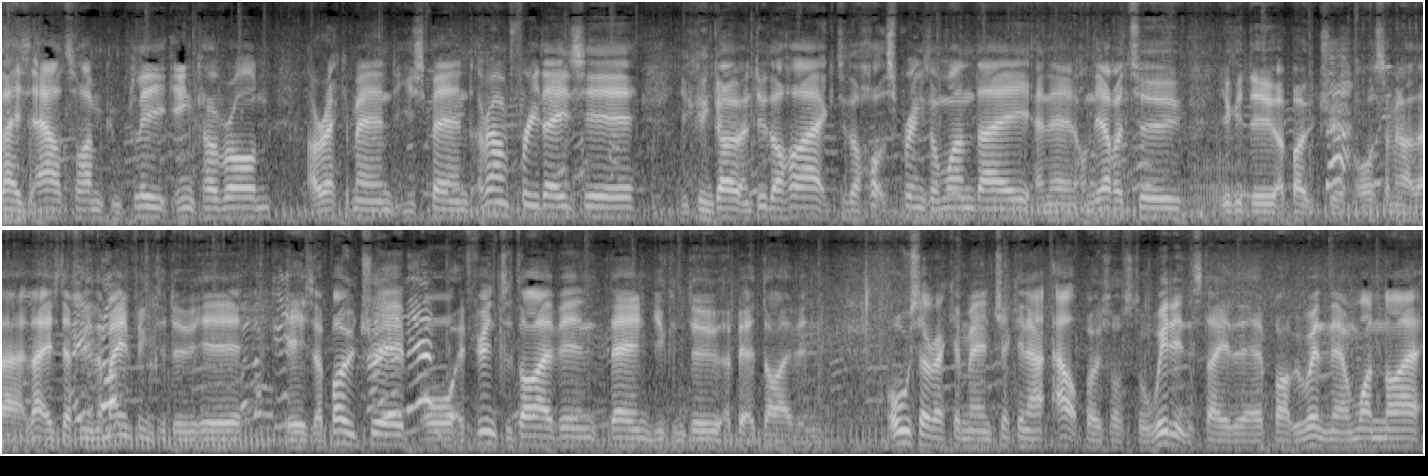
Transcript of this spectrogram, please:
Our time complete in Coron, I recommend you spend around three days here. You can go and do the hike to the hot springs on one day, and then on the other two, you could do a boat trip or something like that. That is definitely the main thing to do here, is a boat trip, or if you're into diving, then you can do a bit of diving. Also recommend checking out Outpost Hostel. We didn't stay there, but we went there on one night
